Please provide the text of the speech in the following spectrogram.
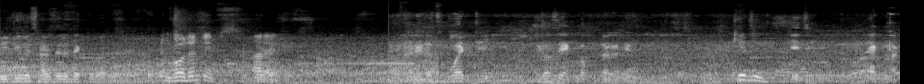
ইউটিউবে সার্চ দিলে দেখতে পারবেন। গোল্ডেন টিপস আরে। আর এটা হোয়াইট টি এটা হচ্ছে এক লক্ষ টাকা কেজি। কেজি? কেজি। এক লাখ।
